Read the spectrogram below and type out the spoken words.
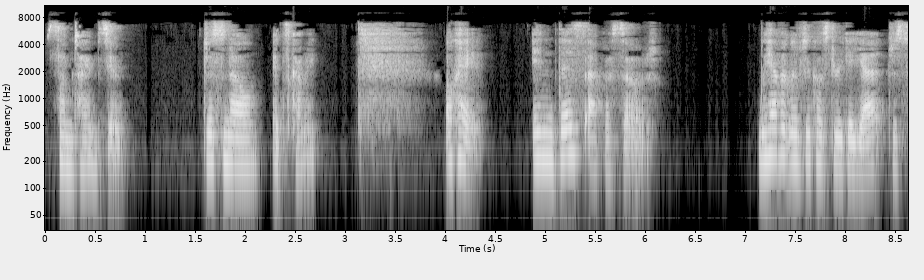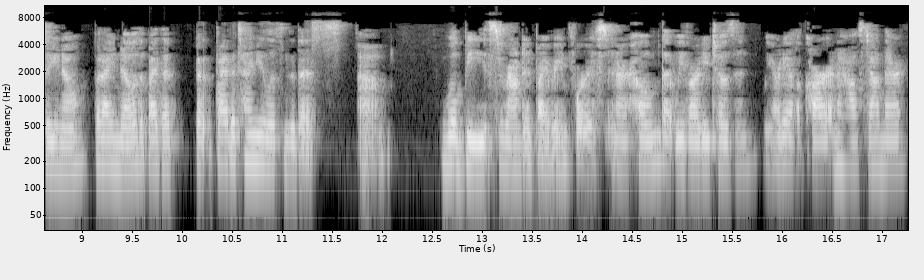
sometime soon. Just know it's coming. Okay. In this episode, we haven't moved to Costa Rica yet, just so you know, but I know that by the, by the time you listen to this, um, we'll be surrounded by rainforest in our home that we've already chosen. We already have a car and a house down there.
